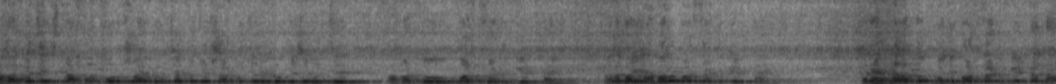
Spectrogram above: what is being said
আমার কাছে ইসলামপুর পৌরসভায় পঞ্চাশ বছর ষাট বছরের লোক এসে বলছে, আমার তো বার্থ সার্টিফিকেট নাই। মানে ভাই, আমারও বার্থ সার্টিফিকেট নাই। মানে একটা আতঙ্ক যে বার্থ সার্টিফিকেটটা না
